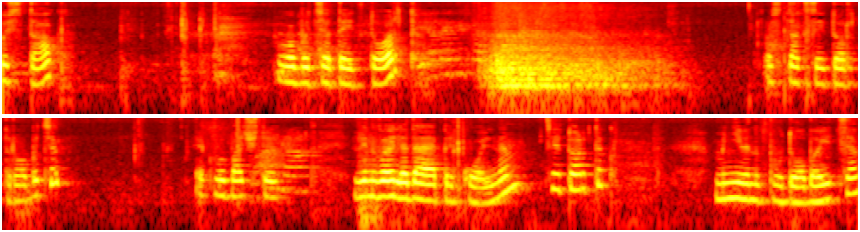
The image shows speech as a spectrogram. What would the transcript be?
Ось так. Робиться цей торт. Ось так цей торт робиться. Як ви бачите, він виглядає прикольним, цей тортик. Мені він подобається.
